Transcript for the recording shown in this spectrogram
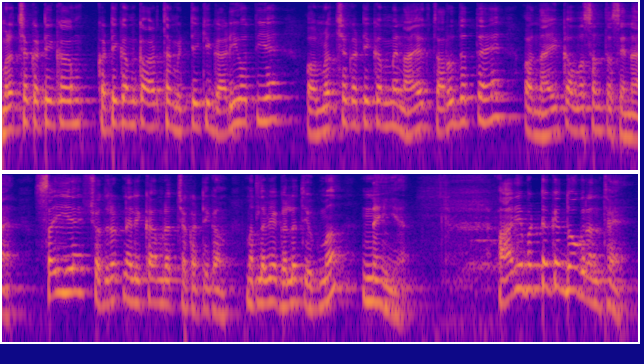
मृक्ष कटिकम कटिकम का अर्थ मिट्टी की गाड़ी होती है, और मृक्ष कटिकम में नायक चारुदत्त है, और नायिका वसंत सेना है। सही है शुद्रक ने लिखा मृक्ष कटिकम मतलब ये गलत युग्म नहीं है। आर्यभट्ट के दो ग्रंथ हैं।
